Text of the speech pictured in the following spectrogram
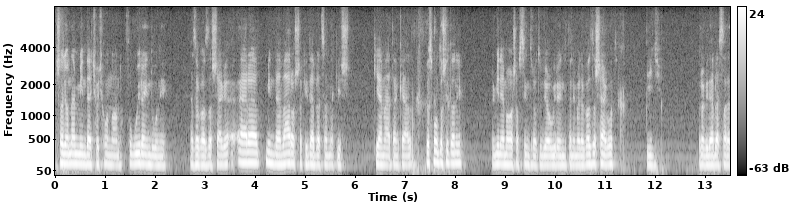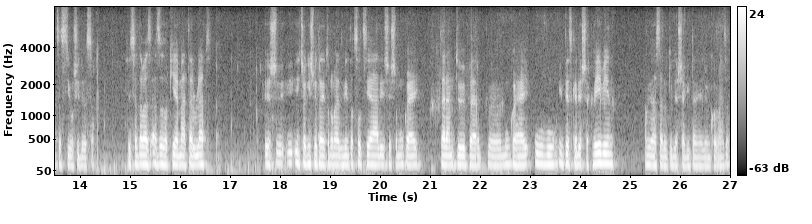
és nagyon nem mindegy, hogy honnan fog újraindulni ez a gazdaság. Erre minden város, aki Debrecennek is kiemelten kell központosítani, hogy minél magasabb szintről tudja újraindítani majd a gazdaságot, így rövidebb lesz a recessziós időszak. És szerintem ez, ez az a kiemelt terület, és így csak ismételni tudom ez, mint a szociális és a munkahely teremtő per munkahely óvó intézkedések révén, amivel ezt elő tudja segíteni egy önkormányzat.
